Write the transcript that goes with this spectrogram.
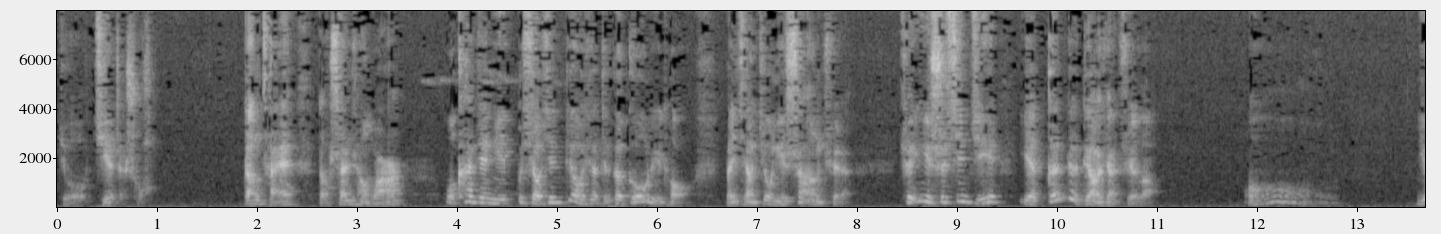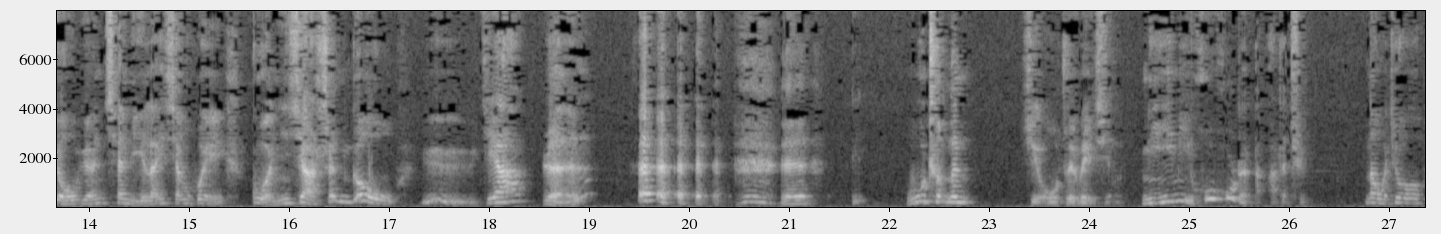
就接着说：“刚才到山上玩，我看见你不小心掉下这个沟里头，本想救你上去，却一时心急，也跟着掉下去了。”哦。有缘千里来相会，滚下深沟遇佳人。呃，吴承恩酒醉未醒，迷迷糊糊的答着去。那我就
